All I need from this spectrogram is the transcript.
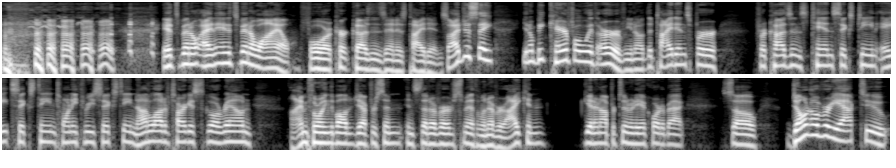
it's been a, and, and it's been a while for Kirk Cousins and his tight end. So I just say, you know, be careful with Irv. You know, the tight ends for for Cousins 10, 16, 8, 16, 23, 16. Not a lot of targets to go around. I'm throwing the ball to Jefferson instead of Irv Smith whenever I can get an opportunity at quarterback. So don't overreact to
